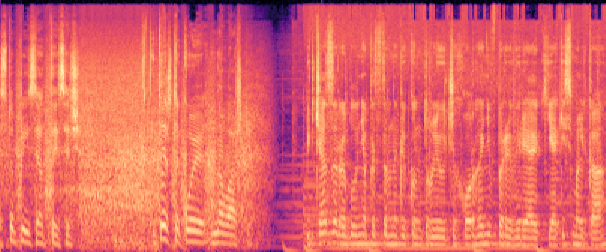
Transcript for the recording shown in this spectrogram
150 тисяч. Теж такої наважки. Під час зариблення представники контролюючих органів перевіряють якість малька,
